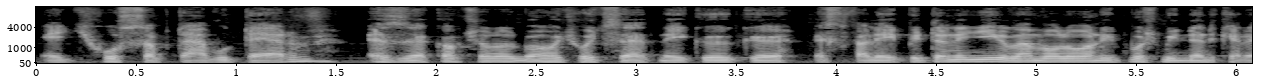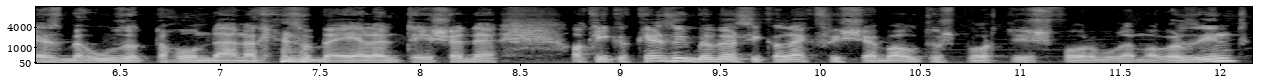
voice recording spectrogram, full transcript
egy hosszabb távú terv ezzel kapcsolatban, hogy hogy szeretnék ők ezt felépíteni. Nyilvánvalóan itt most mindent keresztbe húzott a Hondának ez a bejelentése, de akik a kezükbe veszik a legfrissebb autosport és formula magazint,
